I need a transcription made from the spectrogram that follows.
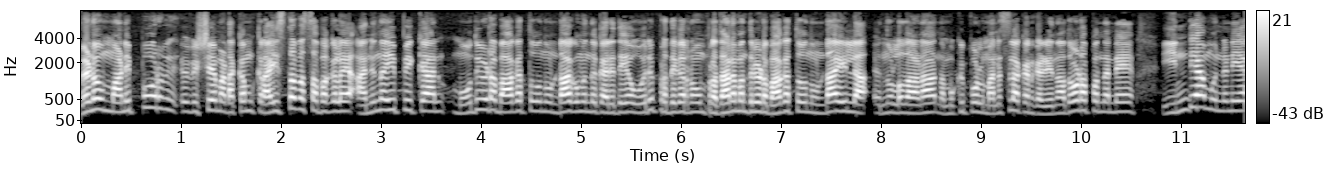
വേണു മണിപ്പൂർ വിഷയമടക്കം ക്രൈസ്തവ സഭകളെ അനുനയിപ്പിക്കാൻ മോദിയുടെ ഭാഗത്തു നിന്നുണ്ടാകുമെന്ന് കരുതിയ ഒരു പ്രതികരണവും പ്രധാനമന്ത്രിയുടെ ഭാഗത്തു നിന്നുണ്ടായില്ല എന്നുള്ളതാണ് നമുക്കിപ്പോൾ മനസ്സിലാക്കാൻ കഴിയുന്നത്. അതോടൊപ്പം തന്നെ ഇന്ത്യ മുന്നണിയെ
